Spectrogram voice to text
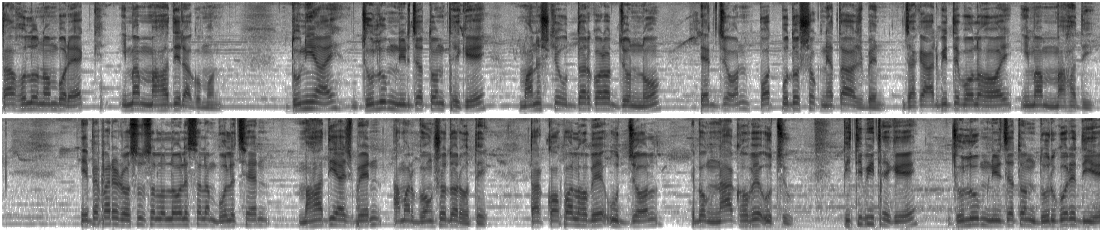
তা হলো নম্বর এক, ইমাম মাহাদির আগমন। দুনিয়ায় জুলুম নির্যাতন থেকে মানুষকে উদ্ধার করার জন্য একজন পথ প্রদর্শক নেতা আসবেন, যাকে আরবিতে বলা হয় ইমাম মাহাদি। এ ব্যাপারে রসুল সাল্লাহ সাল্লাম বলেছেন, মাহাদি আসবেন আমার বংশধর হতে। তার কপাল হবে উজ্জ্বল এবং নাক হবে উঁচু। পৃথিবী থেকে জুলুম, নির্যাতন দূর করে দিয়ে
